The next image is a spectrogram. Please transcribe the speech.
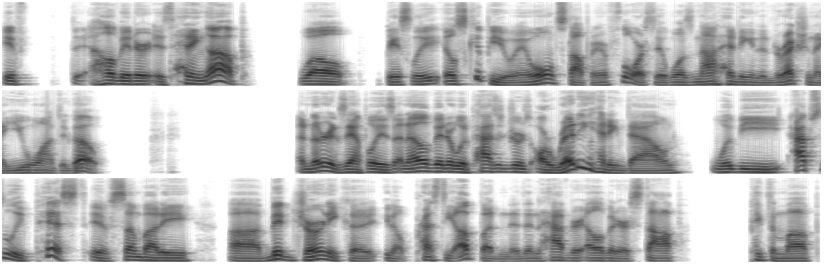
If the elevator is heading up, well, basically it'll skip you and it won't stop on your floor. So it was not heading in the direction that you want to go. Another example is an elevator with passengers already heading down would be absolutely pissed if somebody uh, mid journey could, you know, press the up button and then have their elevator stop, pick them up,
